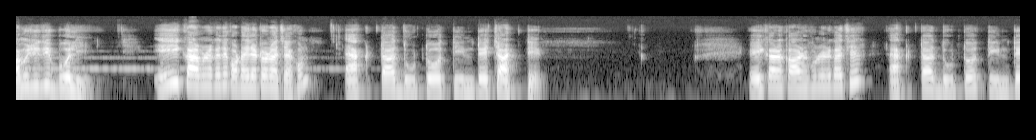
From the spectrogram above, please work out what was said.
আমি যদি বলি, এই কার্বনের কাছে কটা ইলেকট্রন আছে এখন? একটা, দুটো, তিনটে, চারটে। এই কার্বনের কাছে? একটা, দুটো, তিনটে,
